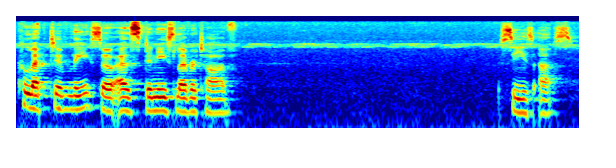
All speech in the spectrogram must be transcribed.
Collectively, so as Denise Levertov sees us.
